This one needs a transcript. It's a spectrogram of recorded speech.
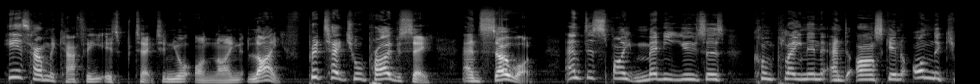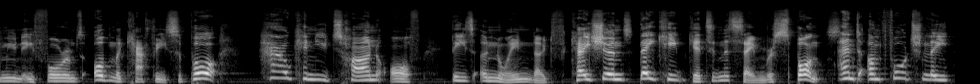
Here's how McAfee is protecting your online life. Protect your privacy, and so on. And despite many users complaining and asking on the community forums of McAfee support, how can you turn off these annoying notifications? They keep getting the same response. And unfortunately,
